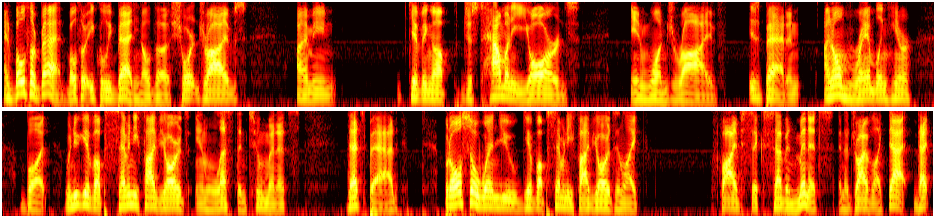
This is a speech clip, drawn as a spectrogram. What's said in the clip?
And both are bad. Both are equally bad. You know, the short drives, I mean, giving up just how many yards in one drive is bad. And I know I'm rambling here, but when you give up 75 yards in less than two minutes, that's bad but also, when you give up 75 yards in like five, six, seven minutes in a drive like that, that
